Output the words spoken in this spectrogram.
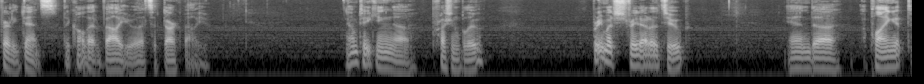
fairly dense. They call that value, that's a dark value. I'm taking uh, Prussian blue, pretty much straight out of the tube, and uh, applying it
